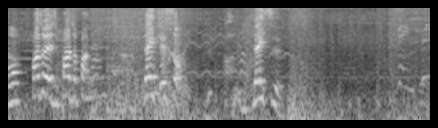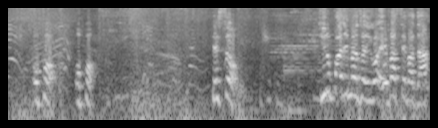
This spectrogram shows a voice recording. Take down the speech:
어 빠져야지 빠져 빠. 나이 됐어. 아, 나이스. 어퍼 어퍼. 됐어. 뒤로 빠지면서 이거 에바세바다.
